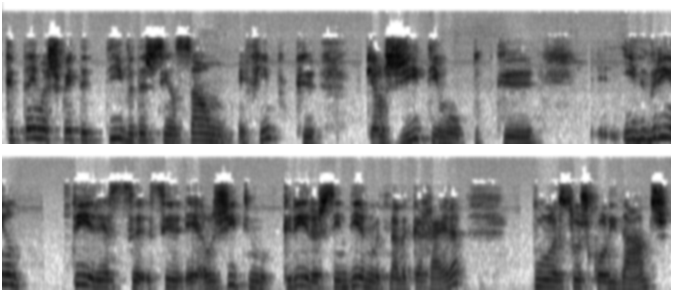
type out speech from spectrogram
que têm uma expectativa de ascensão, enfim, porque, porque é legítimo, porque. e deveriam ter esse. Ser, é legítimo querer ascender numa determinada carreira pelas suas qualidades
